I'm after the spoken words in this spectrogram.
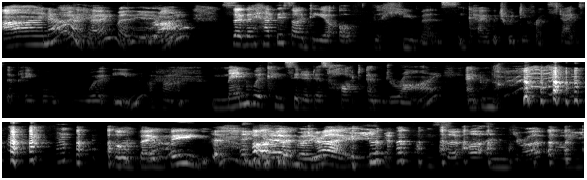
I know. Okay, medieval. Right? So they had this idea of the humours, okay, which were different states that people were in. Uh-huh. Men were considered as hot and dry, and oh baby, hot yeah, and baby. dry. I'm so hot and dry for you,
